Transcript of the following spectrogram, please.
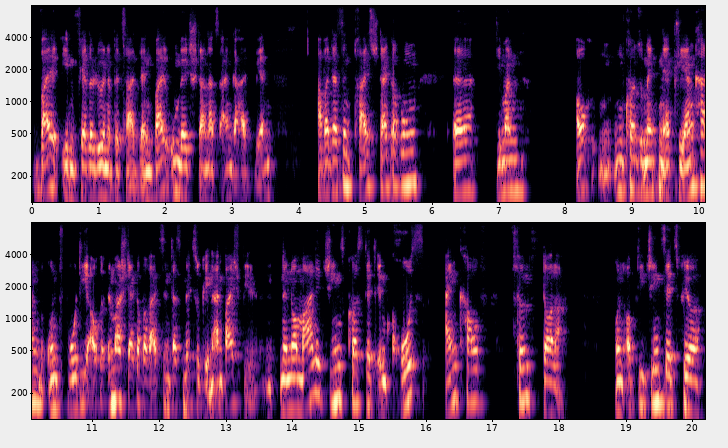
weil eben faire Löhne bezahlt werden, weil Umweltstandards eingehalten werden. Aber das sind Preissteigerungen, äh, die man auch einem Konsumenten erklären kann und wo die auch immer stärker bereit sind, das mitzugehen. Ein Beispiel. Eine normale Jeans kostet im Groß Einkauf 5 Dollar. Und ob die Jeans jetzt für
